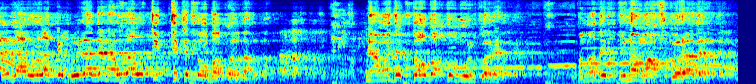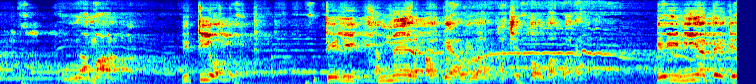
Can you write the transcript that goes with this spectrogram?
তাহলে আল্লাহকে বলে দেন, আল্লাহ অতীত থেকে তবা করলাম। আপনি আমাদের তবা কবুল করেন, আমাদের গুনাহ মাফ করা দেন। নামান দ্বিতীয় ডেলি ঘুমের আগে আল্লাহর কাছে তবা করেন। এই নিয়তে যে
